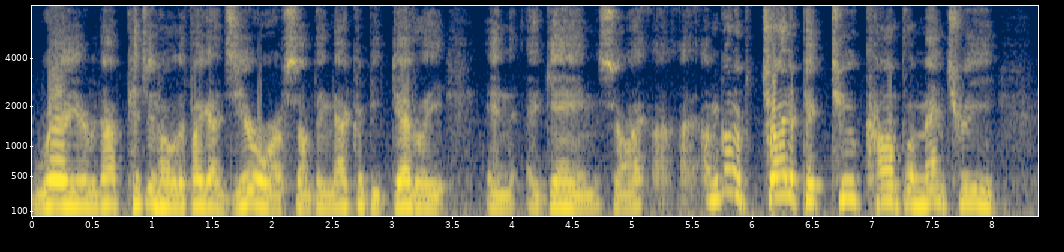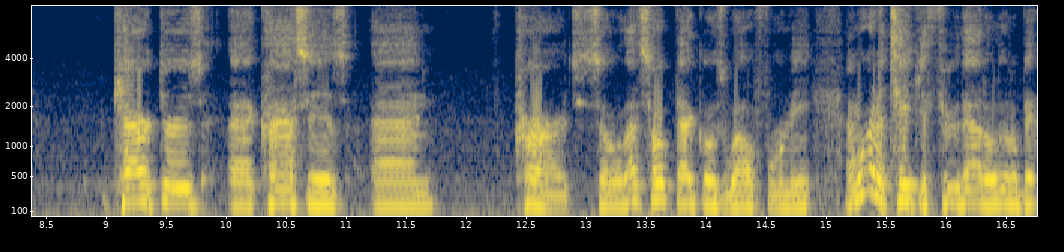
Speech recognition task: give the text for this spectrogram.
where you're not pigeonholed. If I got zero of something, that could be deadly in a game. So I, I, am going to try to pick two complementary characters, uh, classes, and cards. So let's hope that goes well for me. And we're going to take you through that a little bit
